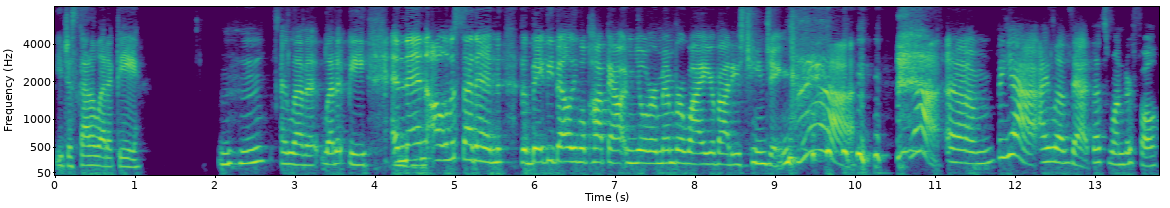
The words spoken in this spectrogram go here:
you just got to let it be. Mm-hmm. I love it. Let it be. And then all of a sudden, the baby belly will pop out, and you'll remember why your body's changing. Yeah. yeah. Um, but yeah, I love that. That's wonderful.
